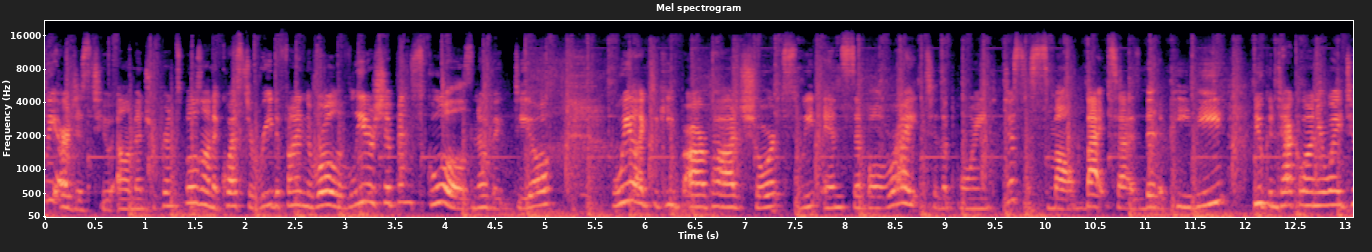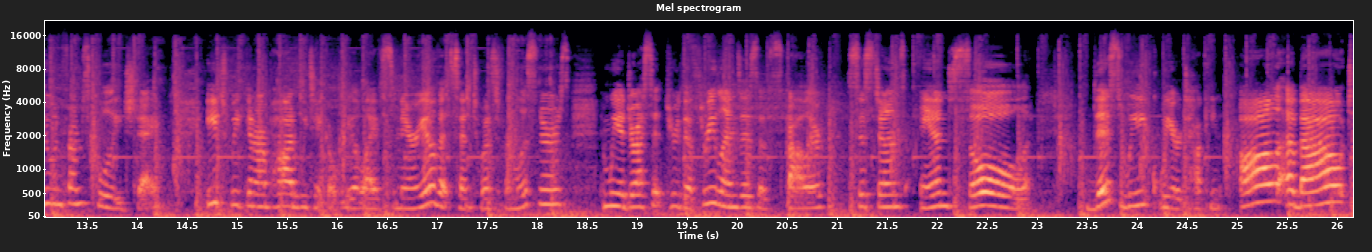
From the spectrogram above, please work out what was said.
We are just two elementary principals on a quest to redefine the role of leadership in schools. No big deal. We like to keep our pod short, sweet, and simple, right to the point. Just a small, bite sized bit of PD you can tackle on your way to and from school each day. Each week in our pod, we take a real life scenario that's sent to us from listeners and we address it through the three lenses of scholar, systems, and soul. This week, we are talking all about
